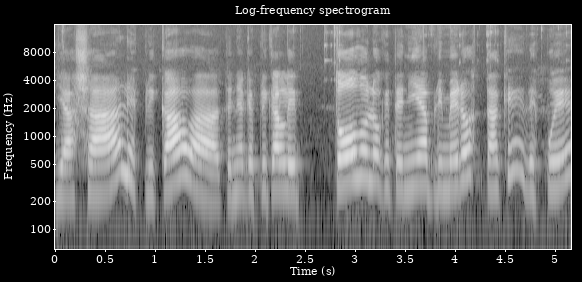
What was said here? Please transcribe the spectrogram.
Y allá le explicaba, tenía que explicarle todo lo que tenía primero hasta que después...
